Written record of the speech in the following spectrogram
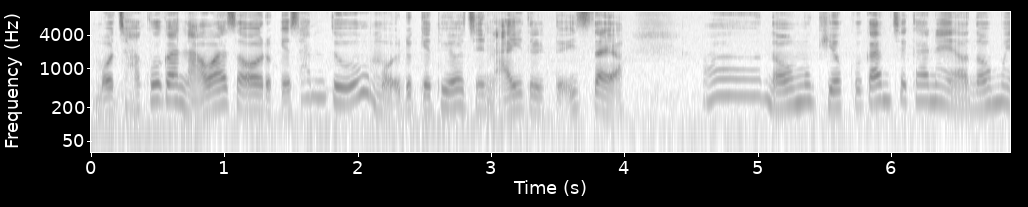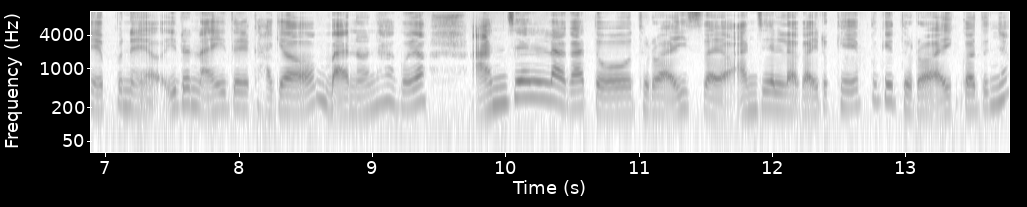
뭐 자구가 나와서 이렇게 삼두 뭐 이렇게 되어진 아이들도 있어요. 아, 너무 귀엽고 깜찍하네요. 너무 예쁘네요. 이런 아이들 가격 만 원 하고요. 안젤라가 또 들어와 있어요. 안젤라가 이렇게 예쁘게 들어와 있거든요.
